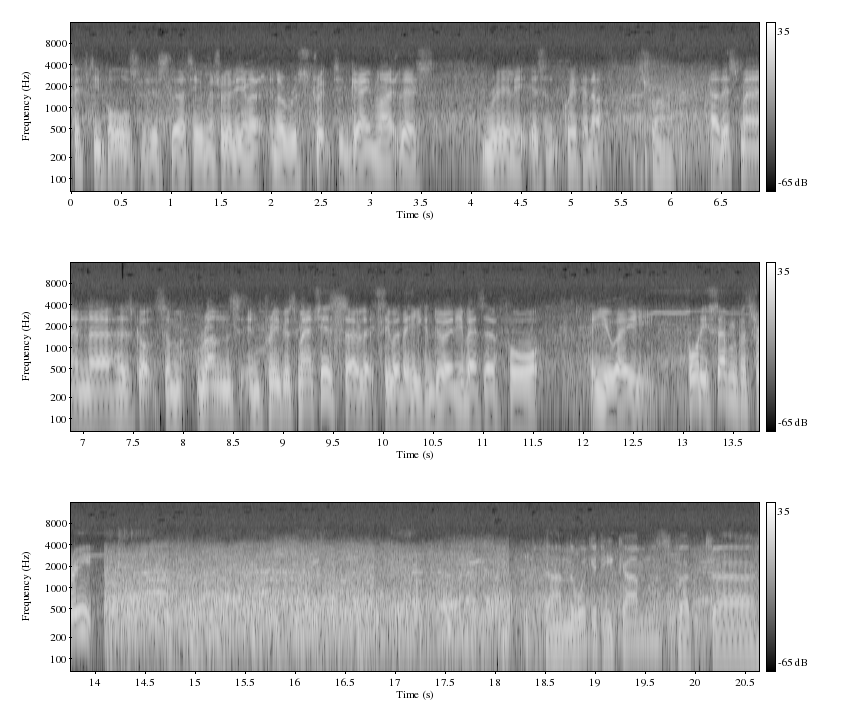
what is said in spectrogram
50 balls for his 13, which really in a, in a restricted game like this really isn't quick enough. That's right. Now this man uh, has got some runs in previous matches, so let's see whether he can do any better for the UAE. 47 for three. Down the wicket he comes, but uh,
